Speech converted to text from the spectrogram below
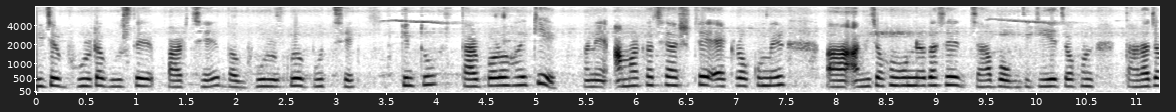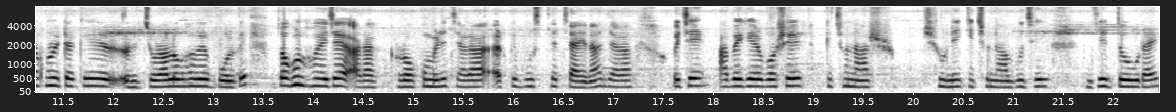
নিজের ভুলটা বুঝতে পারছে বা ভুলগুলো বুঝছে। কিন্তু তারপরও হয় কি মানে আমার কাছে আসলে এক রকমের আমি যখন অন্যের কাছে যাব, গিয়ে যখন তারা যখন এটাকে জোরালোভাবে বলবে, তখন হয়ে যায় আর এক রকমের যারা আর কি বুঝতে চায় না, যারা ওই যে আবেগের বসে কিছু না শুনে, কিছু না বুঝে যে দৌড়ায়।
